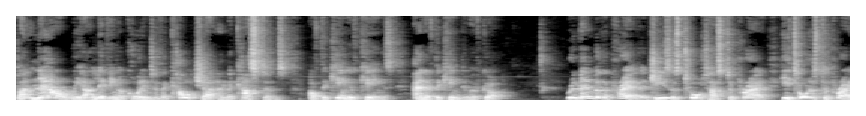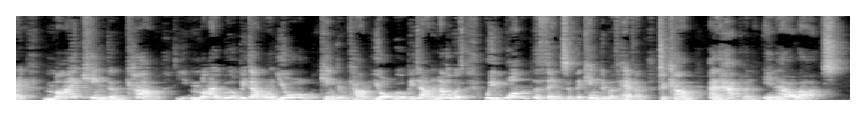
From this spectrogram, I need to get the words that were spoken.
but now we are living according to the culture and the customs of the King of Kings and of the kingdom of God. Remember the prayer that Jesus taught us to pray. He taught us to pray, my kingdom come, my will be done, or your kingdom come, your will be done. In other words, we want the things of the kingdom of heaven to come and happen in our lives.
